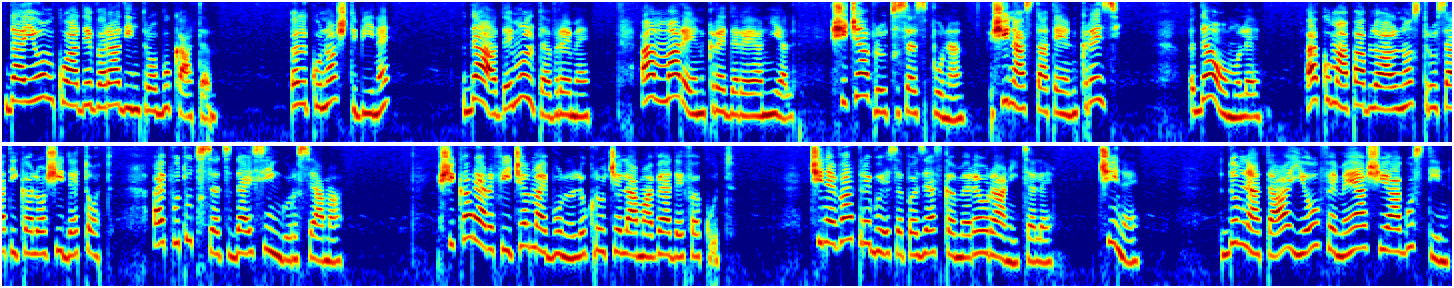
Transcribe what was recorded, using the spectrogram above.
dar e om cu adevărat dintr-o bucată. Îl cunoști bine?" Da, de multă vreme. Am mare încredere în el. Și ce-a vrut să spună? Și în asta te încrezi?" Da, omule. Acum Pablo al nostru s-a ticăloșit de tot. Ai putut să-ți dai singur seama." Și care ar fi cel mai bun lucru ce l-am avea de făcut?" Cineva trebuie să păzească mereu ranițele." Cine?" Dumneata, eu, femeia și Agustin,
